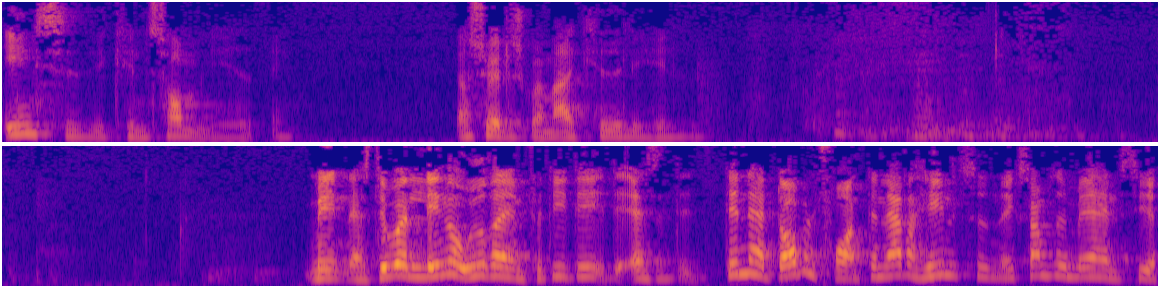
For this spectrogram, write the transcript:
ensidige kendsommelighed. Ikke? Jeg synes, det skulle være meget kedeligt helvede. Men altså, det var en længere udredning, fordi det, altså, den her dobbeltfront, den er der hele tiden. Ikke? Samtidig med, at han siger,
